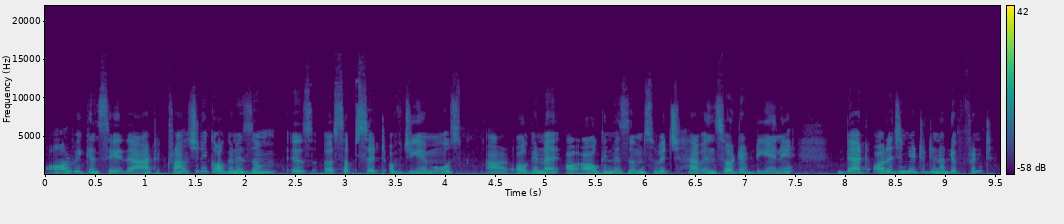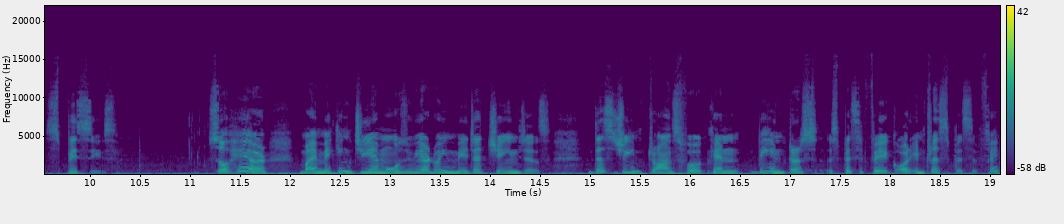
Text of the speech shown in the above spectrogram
Or we can say that transgenic organism is a subset of GMOs are organi organisms which have inserted DNA that originated in a different species. So here by making GMOs we are doing major changes. This gene transfer can be interspecific or intraspecific.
